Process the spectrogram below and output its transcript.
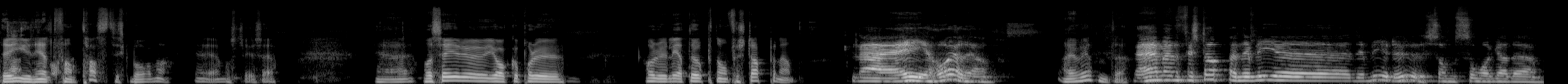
Det är ju en helt fantastisk bana, eh, måste jag ju säga. Eh, vad säger du, Jakob? Har du, har du letat upp någon förstappen än? Nej, har jag det? Ja, jag vet inte. Nej, men Verstappen, det blir ju det blir ju du som sågade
